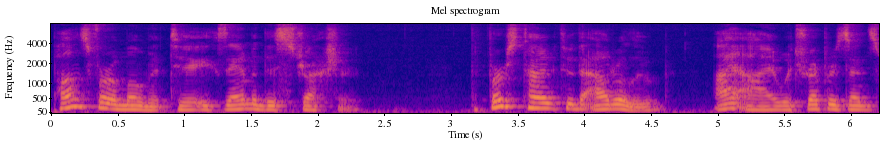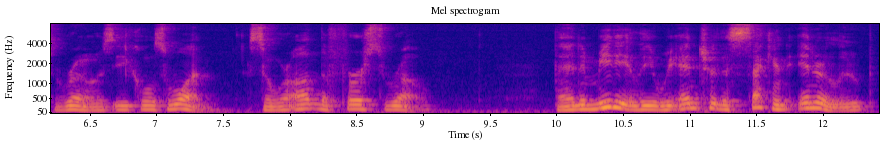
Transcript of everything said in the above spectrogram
Pause for a moment to examine this structure. The first time through the outer loop, ii, which represents rows, equals 1, so we're on the first row. Then immediately we enter the second inner loop,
